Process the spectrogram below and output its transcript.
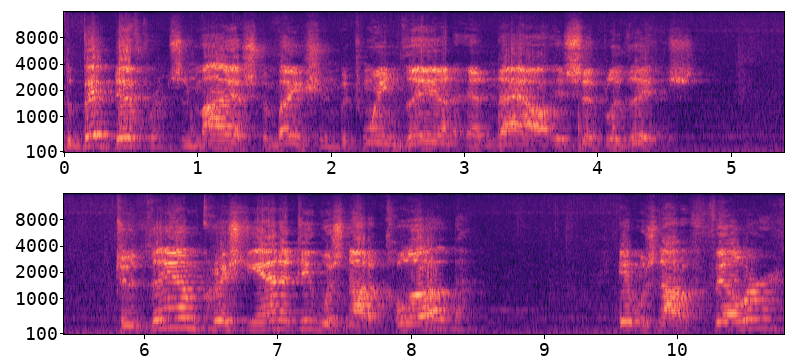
The big difference, in my estimation, between then and now is simply this. To them, Christianity was not a club. It was not a filler.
